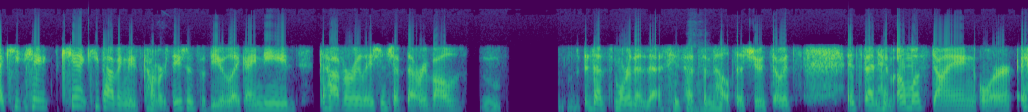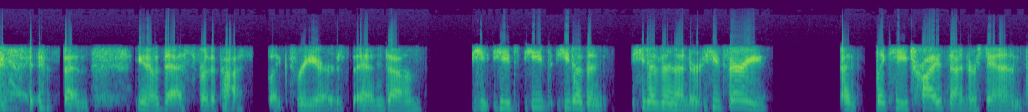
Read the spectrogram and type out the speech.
I can't can't keep having these conversations with you. Like I need to have a relationship that revolves that's more than this. He's had some health issues, so it's it's been him almost dying, or it's been you know this for the past like three years, and um, he he he he doesn't he doesn't under he's very and like he tries to understand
